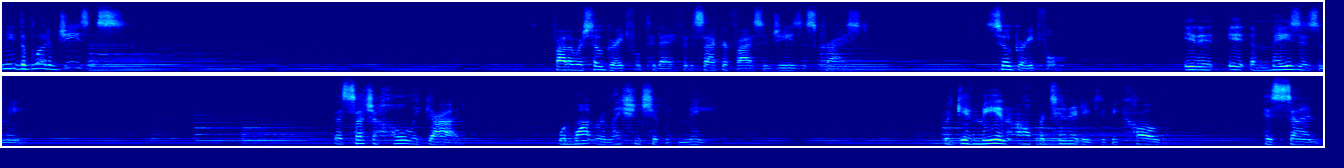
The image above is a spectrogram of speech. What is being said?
You need the blood of Jesus. Father, we're so grateful today for the sacrifice of Jesus Christ. So grateful. It, it, it amazes me that such a holy God would want relationship with me, would give me an opportunity to be called his son.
